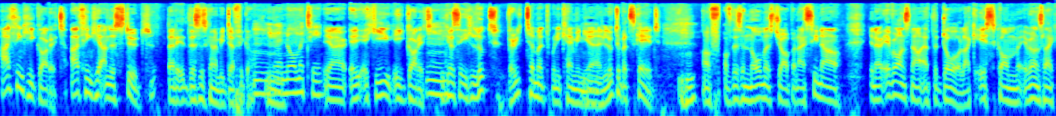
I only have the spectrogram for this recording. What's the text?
I think he got it. I think he understood that it, this is going to be difficult. Mm, the mm. enormity. you know, he he got it because he looked very timid when he came in here, and he looked a bit scared mm-hmm. of of this enormous job. And I see now, you know, everyone's now at the door, like Eskom. Everyone's like,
